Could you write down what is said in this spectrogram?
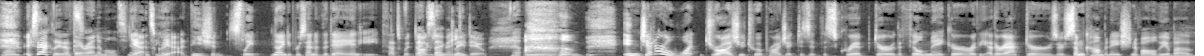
yeah. Exactly. That's they're animals. Yeah, yeah, it's great. yeah. He should sleep ninety percent of the day and eat. That's what dogs are meant to do. Yeah. Um, in general, what draws you to a project? Is it the script, or the filmmaker, or the other actors, or some combination of all of the above?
